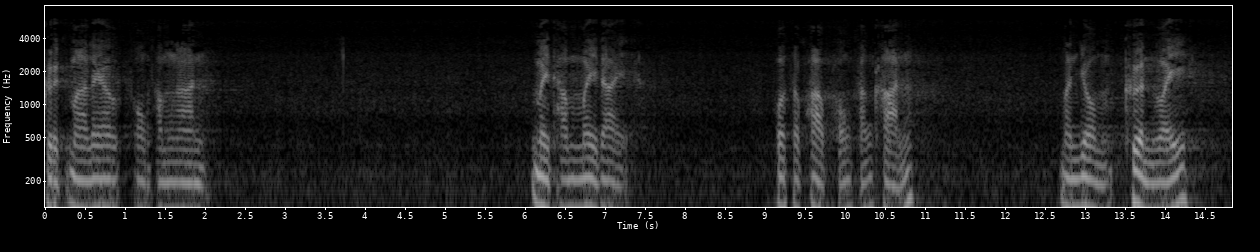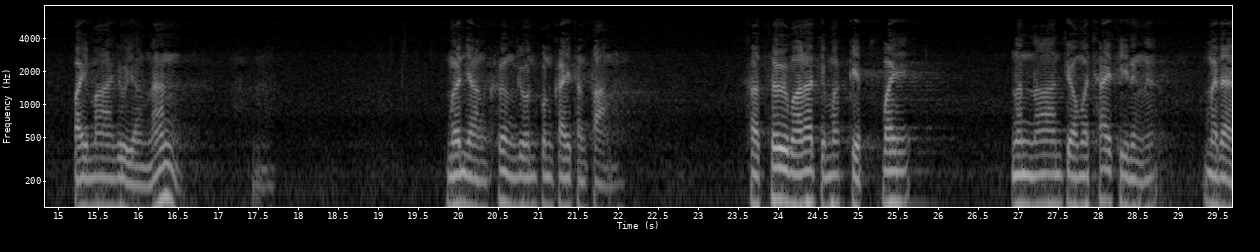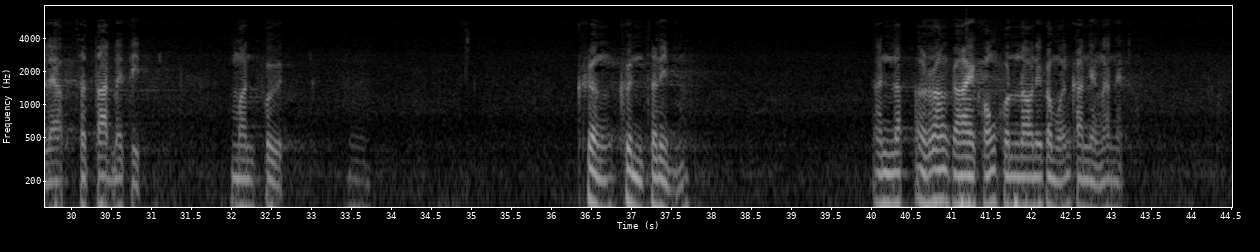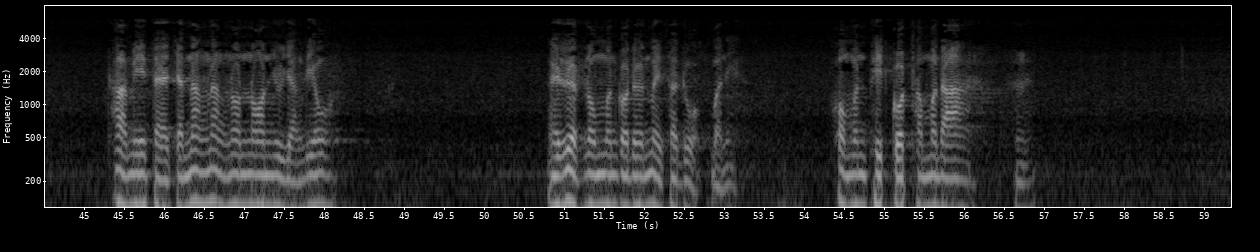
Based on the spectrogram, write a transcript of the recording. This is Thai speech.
เกิดมาแล้วต้องทำงาน ไม่ทำไม่ได้ เพราะสภาพของสังขารมันย่อมเคลื่อนไหวไปมาอยู่อย่างนั้น เหมือนอย่างเครื่องยนต์กลไกต่างๆ ถ้าซื้อมาแล้วจะมาเก็บไว้นานๆจะเอามาใช้ทีหนึ่งเนี่ย ไม่ได้แล้ว สตาร์ทไม่ติด มันฝืด เครื่องขึ้นสนิม อันร่างกายของคนเรานี่ก็เหมือนกันอย่างนั้น เนี่ย ถ้ามีแต่จะนั่งนั่งนอนนอนอยู่อย่างเดียว ไอ้เลือดลมมันก็เดินไม่สะดวกบะนี้เพราะมันผิดกฎธรรมดา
